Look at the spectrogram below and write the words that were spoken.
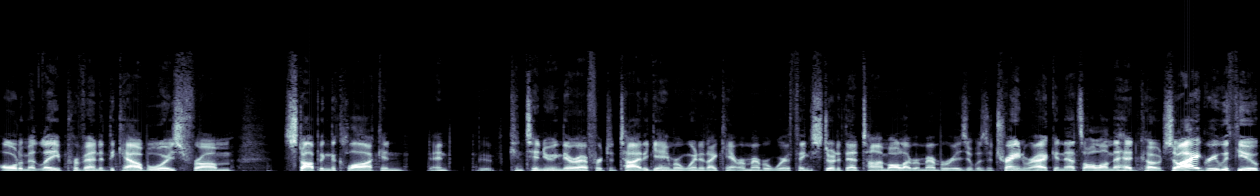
ultimately prevented the Cowboys from stopping the clock and and continuing their effort to tie the game or win it. I can't remember where things stood at that time. All I remember is it was a train wreck, and that's all on the head coach. So I agree with you.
